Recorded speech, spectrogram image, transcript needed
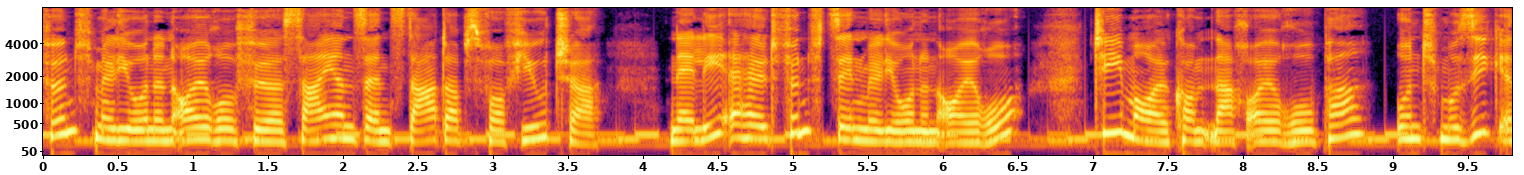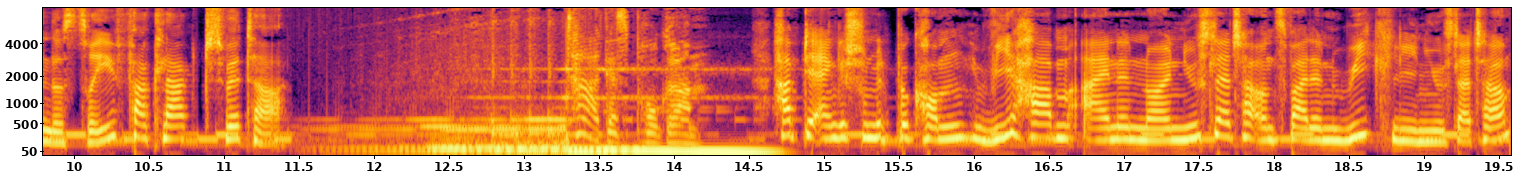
5 Millionen Euro für Science and Startups for Future. Nelly erhält 15 Millionen Euro. T-Mall kommt nach Europa und Musikindustrie verklagt Twitter. Tagesprogramm. Habt ihr eigentlich schon mitbekommen? Wir haben einen neuen Newsletter und zwar den Weekly Newsletter.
